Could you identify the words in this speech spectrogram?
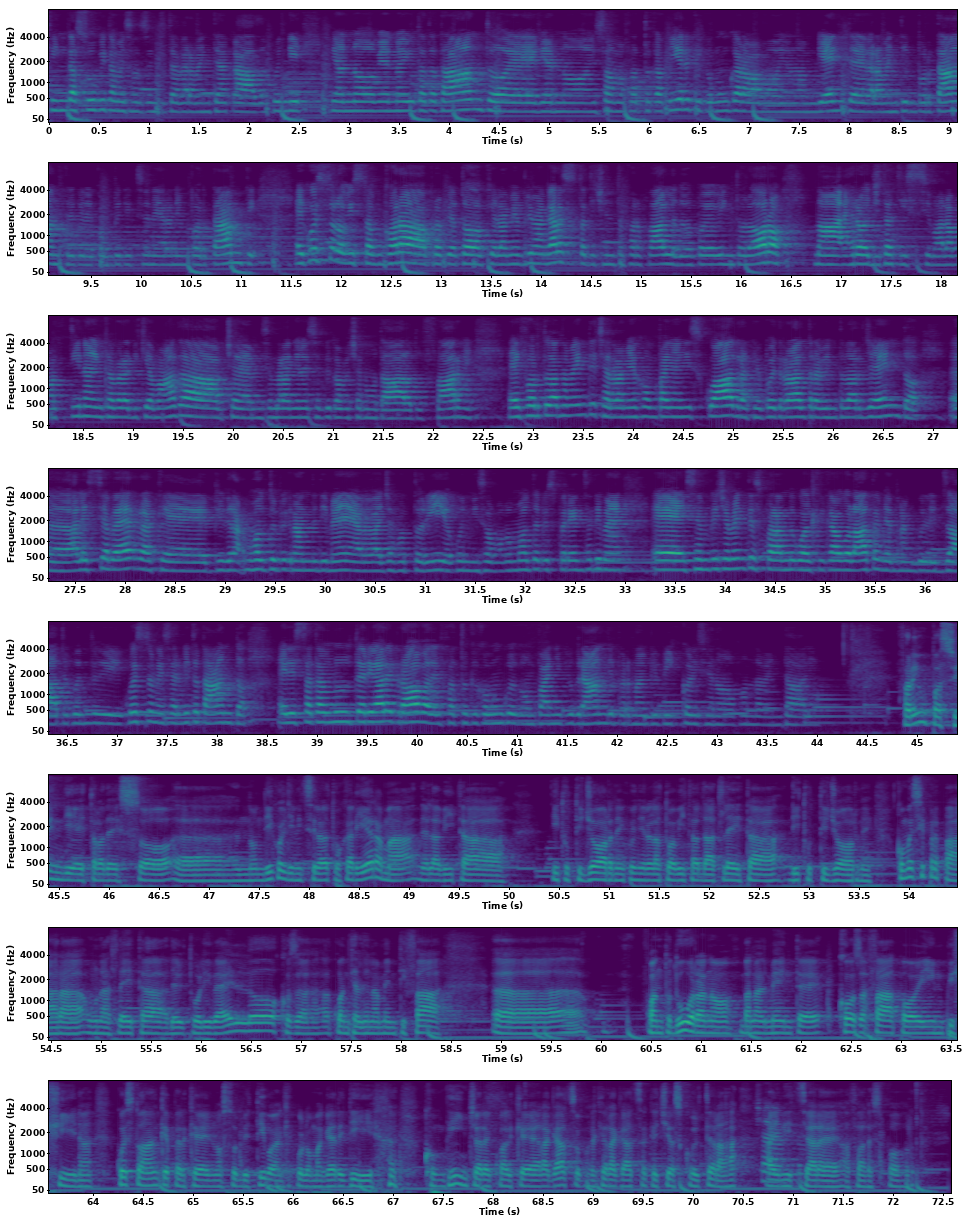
fin da subito mi sono sentita veramente a casa, quindi mi hanno, mi hanno aiutata tanto e mi hanno insomma fatto capire che comunque eravamo in un ambiente veramente importante, che le competizioni erano importanti e questo l'ho visto ancora proprio a Tokyo, la mia prima gara sono stati 100 farfalle dove poi ho vinto l'oro ma ero agitatissima, la mattina in camera di chiamata cioè mi sembrava di non essere più capace a nuotare a tuffarmi. E fortunatamente c'era la mia compagna di squadra che poi tra l'altro ha vinto l'argento, eh, Alessia Berra che è più gra- molto più grande di me, aveva già fatto Rio, quindi insomma con molta più esperienza di me e semplicemente sparando qualche cavolata mi ha tranquillizzato, quindi questo mi è servito tanto ed è stata un'ulteriore prova del fatto che comunque i compagni più grandi per noi più piccoli siano fondamentali. Farei un passo indietro adesso, eh, non dico gli inizi della tua carriera, ma nella vita di tutti i giorni, quindi nella tua vita da atleta di tutti i giorni. Come si prepara un atleta del tuo livello? Cosa, quanti allenamenti fa? Uh, quanto durano banalmente, cosa fa poi in piscina. Questo anche perché il nostro obiettivo è anche quello magari di convincere qualche ragazzo, qualche ragazza che ci ascolterà certo. a iniziare a fare sport.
